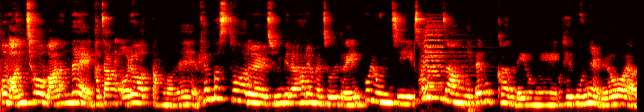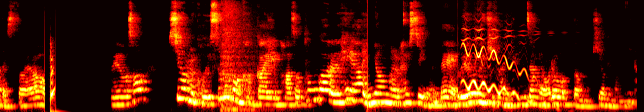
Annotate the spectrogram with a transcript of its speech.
어, 많죠. 많은데 가장 어려웠던 거는 캠퍼스 투어를 준비를 하려면 저희도 A4 용지 30장이 빼곡한 내용의 대본을 외워야 됐어요. 외워서 시험을 거의 20번 가까이 봐서 통과를 해야 임명을 할 수 있는데 외우는 기간이 굉장히 어려웠던 기억이 납니다.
